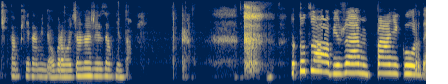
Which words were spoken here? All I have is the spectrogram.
czy tam piramidę obrabować, ale na razie jest zamknięta. Dobra. No to co, bierzemy, panie kurde.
